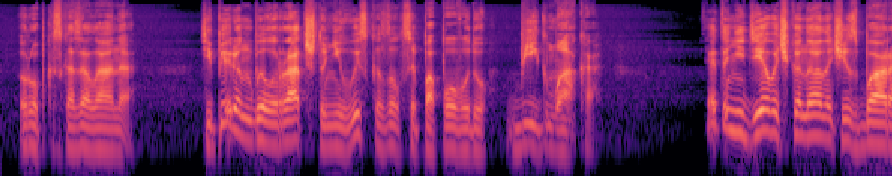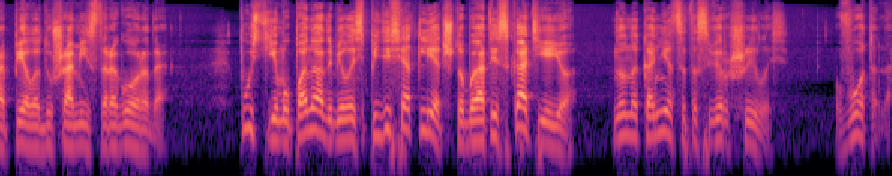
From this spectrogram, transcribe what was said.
— робко сказала она. Теперь он был рад, что не высказался по поводу Биг Мака. «Это не девочка на ночь из бара», — пела душа мистера города. Пусть ему понадобилось пятьдесят лет, чтобы отыскать ее, но, наконец, это свершилось. Вот она,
